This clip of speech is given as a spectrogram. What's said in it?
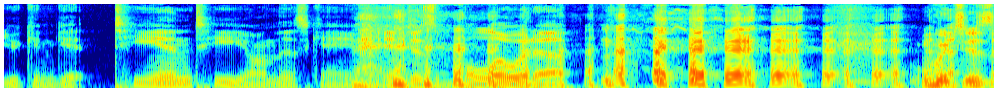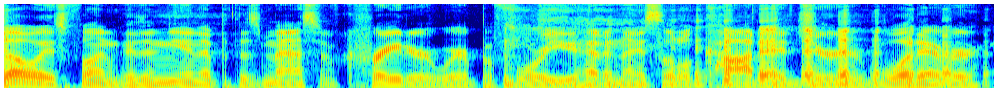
you can get TNT on this game and just blow it up. which is always fun because then you end up with this massive crater where before you had a nice little cottage or whatever.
